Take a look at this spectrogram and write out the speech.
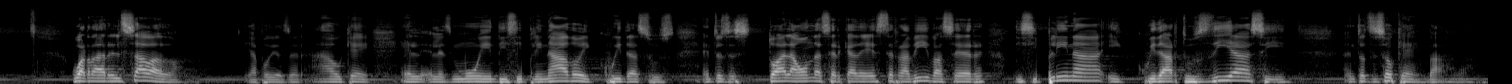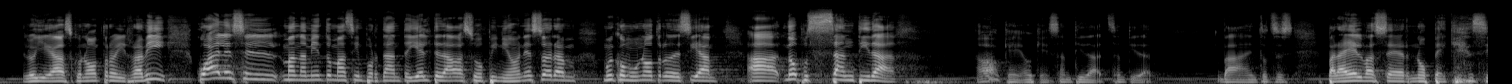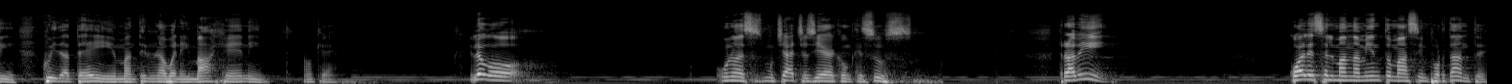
guardar el sábado. Ya podías ver, ah, ok, él, él, es muy disciplinado y cuida sus... Entonces, toda la onda acerca de este rabí va a ser disciplina y cuidar tus días. Y entonces, ok, va, Luego llegabas con otro y, Rabí, ¿cuál es el mandamiento más importante? Y él te daba su opinión. Eso era muy común. Otro decía, ah, no, pues santidad. Ah, ok, ok, santidad, santidad. Va, entonces para él va a ser no peques sí, cuídate y mantén una buena imagen. Y, ok. Y luego uno de esos muchachos llega con Jesús. Rabí, ¿cuál es el mandamiento más importante?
